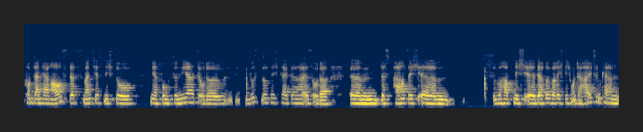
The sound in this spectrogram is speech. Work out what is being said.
kommt dann heraus, dass manches nicht so mehr funktioniert oder Lustlosigkeit da ist oder ähm, das Paar sich ähm, überhaupt nicht äh, darüber richtig unterhalten kann,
